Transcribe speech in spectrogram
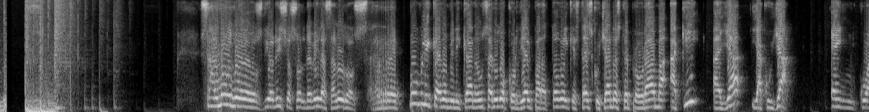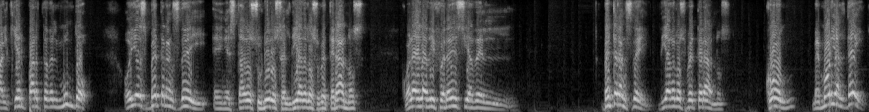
Saludos Dionisio Soldevila, saludos República Dominicana, un saludo cordial para todo el que está escuchando este programa aquí, allá y acullá, en cualquier parte del mundo. Hoy es Veterans Day en Estados Unidos, el Día de los Veteranos. ¿Cuál es la diferencia del Veterans Day, Día de los Veteranos, con Memorial Day?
